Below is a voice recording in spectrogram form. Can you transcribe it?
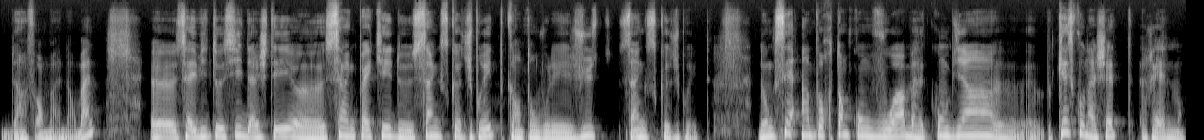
d'un format normal. Euh, ça évite aussi d'acheter 5 euh, paquets de 5 Scotch Brit quand on voulait juste 5 Scotch Brit. Donc c'est important qu'on voit bah, combien, euh, qu'est-ce qu'on achète réellement.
